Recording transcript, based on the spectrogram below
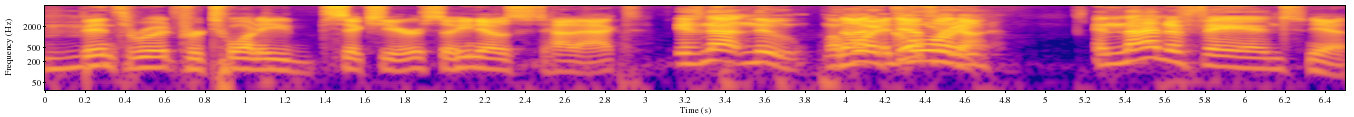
Mm-hmm. been through it for 26 years, so he knows how to act. It's not new. My Not- boy Corey not. and Niner fans. Yeah.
